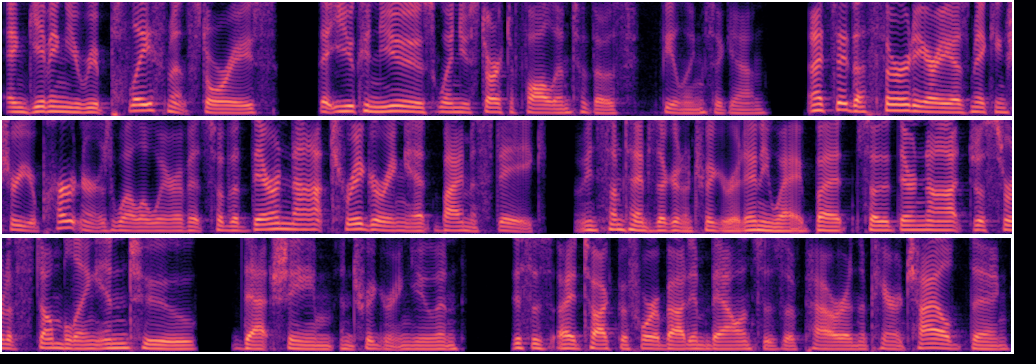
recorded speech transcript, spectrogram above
and giving you replacement stories that you can use when you start to fall into those feelings again. And I'd say the third area is making sure your partner is well aware of it so that they're not triggering it by mistake. I mean, sometimes they're going to trigger it anyway, but so that they're not just sort of stumbling into that shame and triggering you. And this is, I had talked before about imbalances of power and the parent child thing.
